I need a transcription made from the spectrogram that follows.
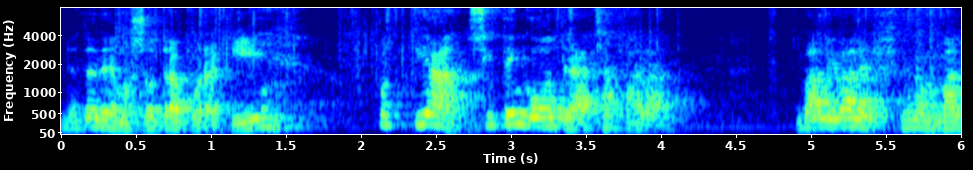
¿No tendremos otra por aquí? ¡Hostia! Sí tengo otra chafada. Vale, vale, menos mal.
